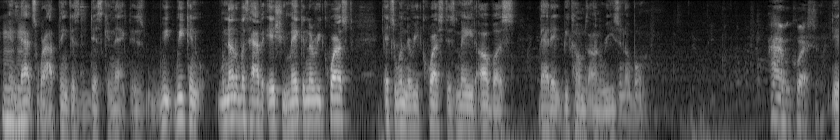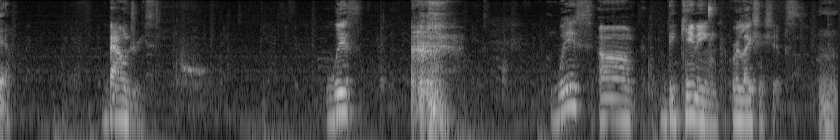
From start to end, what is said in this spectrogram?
Mm-hmm. And that's what I think is the disconnect. Is we, we can none of us have an issue making the request. It's when the request is made of us that it becomes unreasonable. I have a question. Yeah. Boundaries. With with um, beginning relationships, mm.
